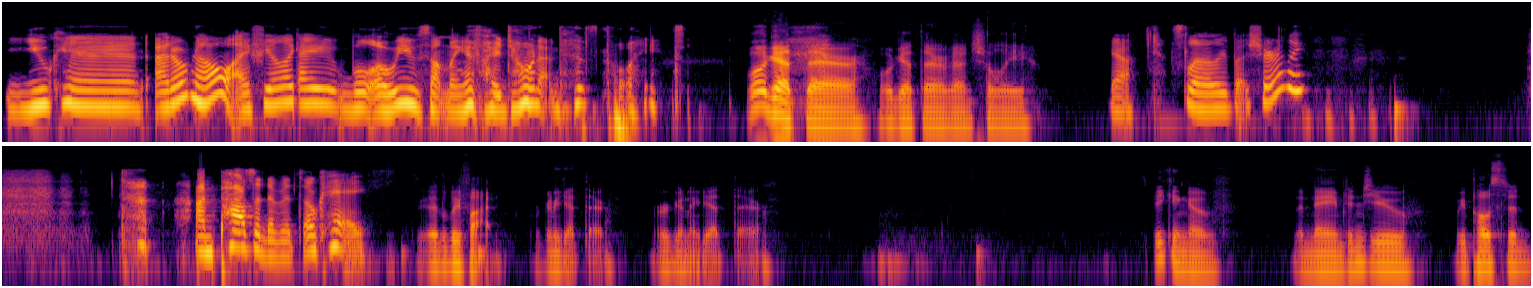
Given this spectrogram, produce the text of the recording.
you can. I don't know. I feel like I will owe you something if I don't at this point. We'll get there. We'll get there eventually. Yeah, slowly but surely. I'm positive it's okay. It'll be fine. We're gonna get there. We're gonna get there. Speaking of the name, didn't you? We posted.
